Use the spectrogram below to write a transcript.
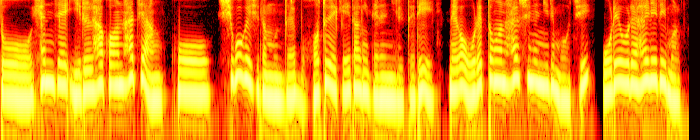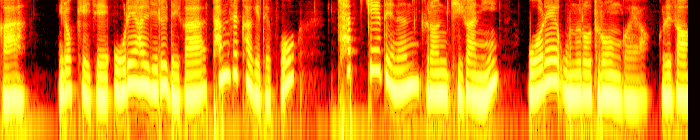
또 현재 일을 하건 하지 않고 쉬고 계시던 분들 모두에게 해당이 되는 일들이 내가 오랫동안 할 수 있는 일이 뭐지? 오래오래 할 일이 뭘까? 이렇게 이제 오래 할 일을 내가 탐색하게 되고 찾게 되는 그런 기간이 월의 운으로 들어온 거예요. 그래서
